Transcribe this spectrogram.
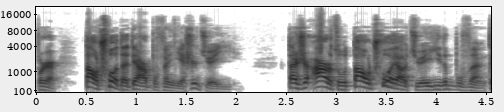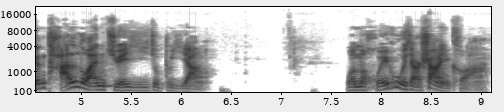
不是道绰的第二部分也是决疑，但是二祖道绰要决疑的部分跟谭鸾决疑就不一样了。我们回顾一下上一课啊，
